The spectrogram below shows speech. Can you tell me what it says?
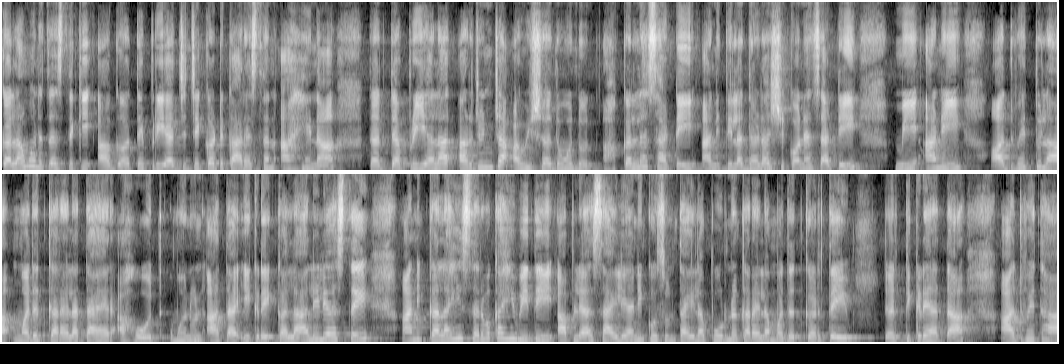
कला म्हणत असते की अगं ते प्रियाचे जे कट कारस्थान आहे ना तर त्या प्रियाला अर्जुनच्या आयुष्यामधून हकलण्यासाठी आणि तिला धडा शिकवण्यासाठी मी आणि अद्वैत तुला मदत करायला तयार आहोत. म्हणून आता इकडे कला आलेली असते आणि कला ही सर्व काही विधी आपल्या सायली आणि कुसुमताईला पूर्ण करायला मदत करते. तर तिकडे आता अद्वैत हा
